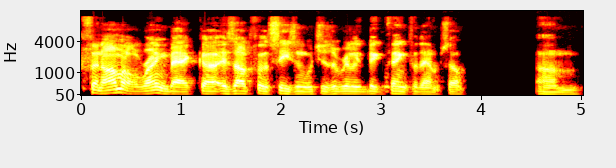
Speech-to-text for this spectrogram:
phenomenal running back, uh, is out for the season, which is a really big thing for them. So, um,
